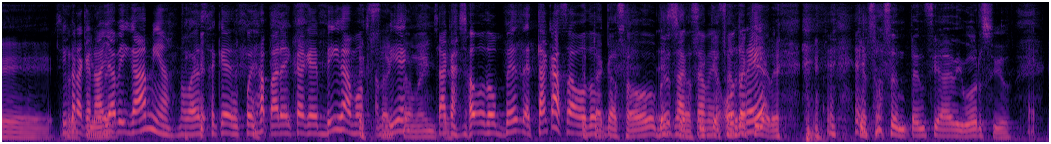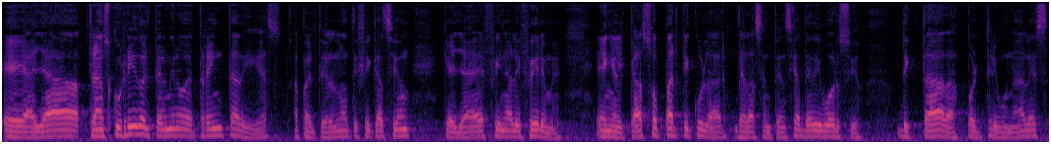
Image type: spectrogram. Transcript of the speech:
eh, sí, para que no haya bigamia, no vaya a ser que después aparezca que es bigamo también. Se ha casado dos veces, está casado dos veces. Está casado dos veces, así que se requiere que esa sentencia de divorcio eh, haya transcurrido el término de 30 días a partir de la notificación que ya es final y firme. En el caso particular de las sentencias de divorcio dictadas por tribunales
